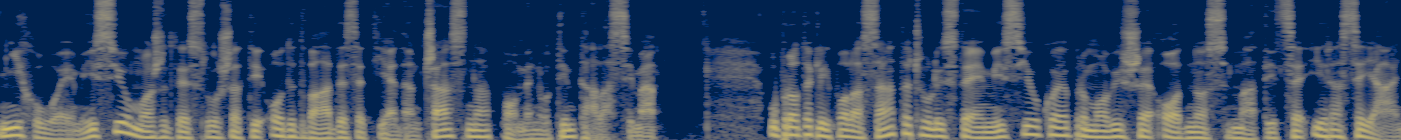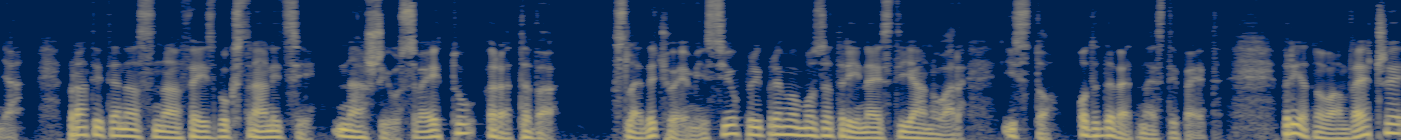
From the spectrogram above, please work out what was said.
Njihovu emisiju možete slušati od 21 čas na pomenutim talasima. U proteklih pola sata čuli ste emisiju koja promoviše odnos matice i rasejanja. Pratite nas na Facebook stranici Naši u svetu RTV. Sledeću emisiju pripremamo za 13. januar, isto od 19.5. Prijatno vam veče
